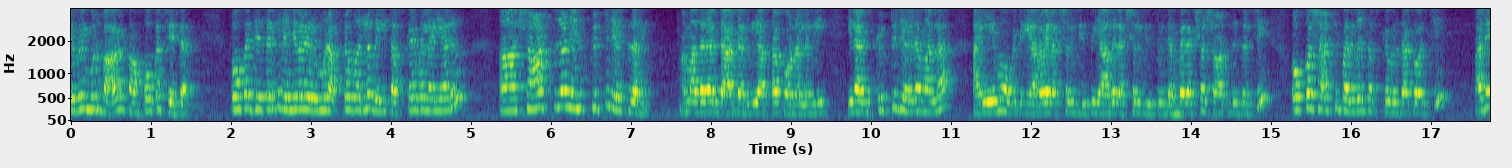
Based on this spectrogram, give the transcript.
ఇరవై మూడు బాగా ఫోకస్ చేశా. ఫోకస్ చేసరికి రెండు వేల ఇరవై మూడు అక్టోబర్లో వెయ్యి సబ్స్క్రైబర్లు అయ్యారు. షార్ట్స్లో నేను స్క్రిప్ట్ చేసేదాన్ని. మదర్ అండ్ డాటర్వి అత్త కోడలవి ఇలాంటి స్క్రిప్ట్ చేయడం వల్ల ఆ ఏమో ఒకటి అరవై లక్షల వ్యూస్ యాభై లక్షల వ్యూస్ డెబ్బై లక్షల షార్ట్ వ్యూస్ వచ్చి ఒక్కో షార్ట్కి పదివేల సబ్స్క్రైబర్ల దాకా వచ్చి అదే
